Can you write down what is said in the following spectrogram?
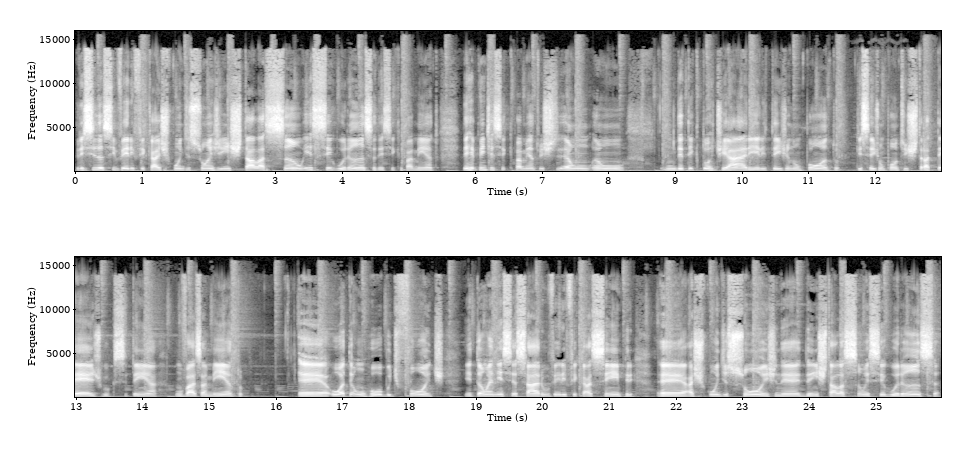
precisa se verificar as condições de instalação e segurança desse equipamento. De repente, esse equipamento é um, é um, um detector de ar e ele esteja num ponto que seja um ponto estratégico, que se tenha um vazamento é, ou até um roubo de fonte. Então é necessário verificar sempre é, as condições né, de instalação e segurança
